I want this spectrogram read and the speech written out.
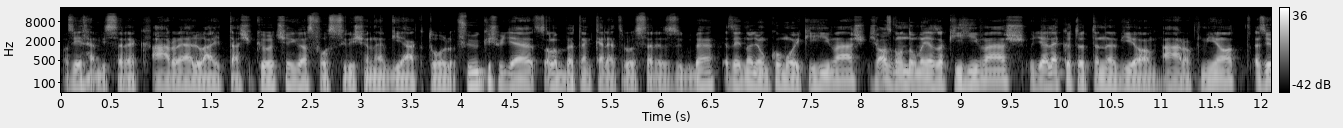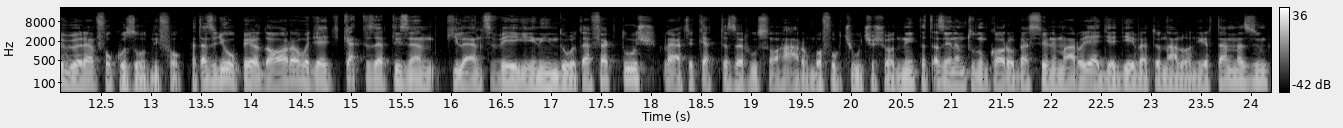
az élelmiszerek ára előállítási költsége az fosszilis energiáktól függ, és ugye ezt alapvetően keletről szerezzük be. Ez egy nagyon komoly kihívás, és azt gondolom, hogy ez a kihívás ugye lekötött felütött energia árak miatt ez jövőre fokozódni fog. Tehát ez egy jó példa arra, hogy egy 2019 végén indult effektus lehet, hogy 2023-ba fog csúcsosodni. Tehát azért nem tudunk arról beszélni már, hogy egy-egy évet önállóan értelmezzünk.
